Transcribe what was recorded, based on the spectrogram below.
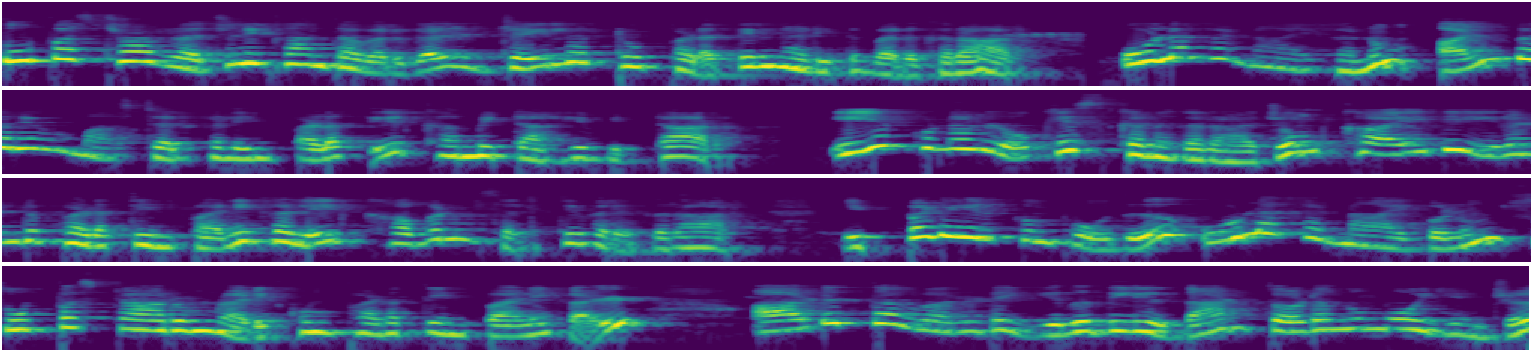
சூப்பர் ஸ்டார் ரஜினிகாந்த் அவர்கள் ஜெயிலர் டூ படத்தில் நடித்து வருகிறார். உலக நாயகனும் அன்பறிவு மாஸ்டர்களின் படத்தில் கமிட் ஆகிவிட்டார். இயக்குனர் லோகேஷ் கனகராஜும் கைதி இரண்டு படத்தின் பணிகளில் கவனம் செலுத்தி வருகிறார். இப்படி இருக்கும் போது உலக நாயகனும் சூப்பர் ஸ்டாரும் நடிக்கும் படத்தின் பணிகள் அடுத்த வருட இறுதியில் தான் தொடங்குமோ என்று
